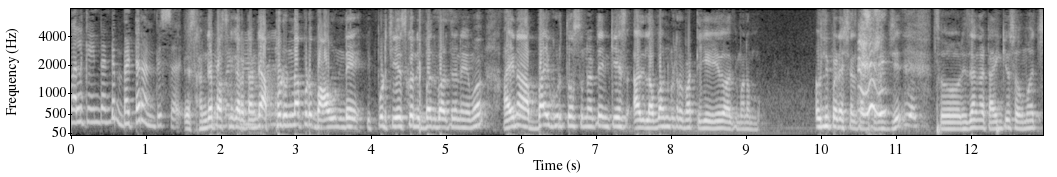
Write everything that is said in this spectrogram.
వాళ్ళకి ఏంటంటే బెటర్ అనిపిస్తారు హండ్రెడ్ పర్సెంట్ కరెక్ట్ అంటే అప్పుడు ఉన్నప్పుడు బాగుండే ఇప్పుడు చేసుకొని ఇబ్బంది పడుతున్నానేమో అయినా అబ్బాయి గుర్తొస్తున్నట్టే ఇన్ కేస్ అది లవ్ అనుకుంటారు బట్ ఏదో అది మనం గురించి సో నిజంగా thank you so much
